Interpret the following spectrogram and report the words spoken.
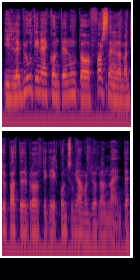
il glutine è contenuto forse nella maggior parte dei prodotti che consumiamo giornalmente.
